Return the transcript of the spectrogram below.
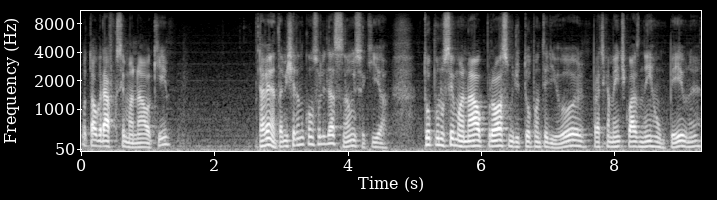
Vou botar o gráfico semanal aqui. Tá vendo? Tá me cheirando consolidação isso aqui, ó. Topo no semanal próximo de topo anterior, praticamente quase nem rompeu, né?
